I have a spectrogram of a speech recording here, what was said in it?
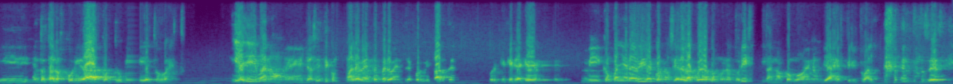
y en total oscuridad, con tu guía y todo esto. Y allí, bueno, eh, yo asistí como al evento, pero entré por mi parte porque quería que mi compañera de vida conociera la cueva como una turista, no como en un viaje espiritual. Entonces,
